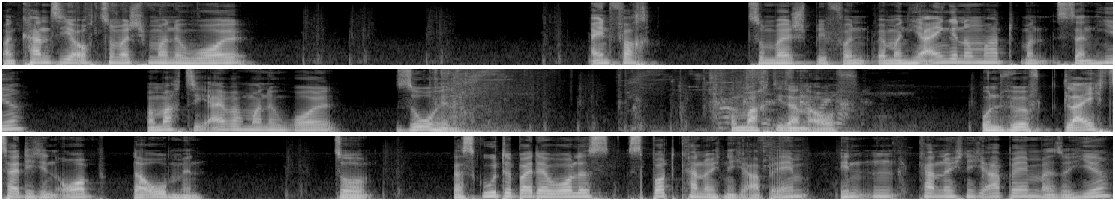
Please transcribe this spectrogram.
Man kann sich auch zum Beispiel mal eine Wall einfach zum Beispiel von, wenn man hier eingenommen hat, man ist dann hier, man macht sich einfach mal eine Wall so hin. Und macht die dann auf. Und wirft gleichzeitig den Orb da oben hin. So. Das Gute bei der Wall ist, Spot kann euch nicht abaimen. Hinten kann euch nicht abaimen, also hier.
